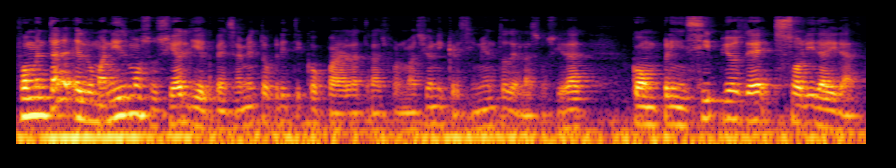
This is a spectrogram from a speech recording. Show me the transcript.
Fomentar el humanismo social y el pensamiento crítico para la transformación y crecimiento de la sociedad con principios de solidaridad.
